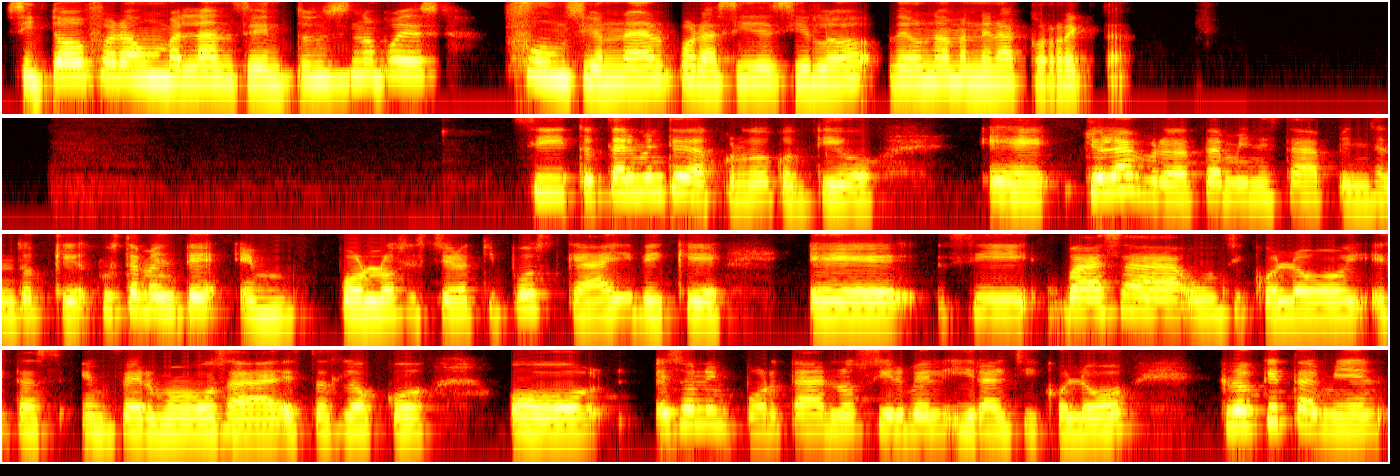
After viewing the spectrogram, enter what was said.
si todo fuera un balance, entonces no puedes funcionar, por así decirlo, de una manera correcta. Sí, totalmente de acuerdo contigo. Eh, yo la verdad también estaba pensando que justamente en, por los estereotipos que hay de que eh, si vas a un psicólogo y estás enfermo, o sea, estás loco, o eso no importa, no sirve el ir al psicólogo, creo que también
